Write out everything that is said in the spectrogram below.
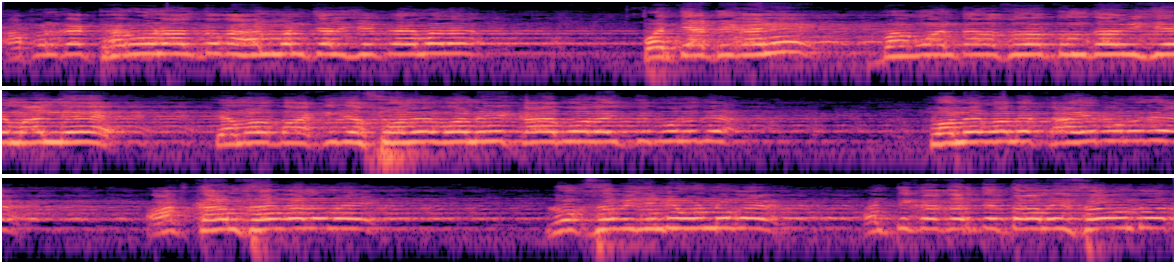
आपण काय ठरवून आलतो का हनुमान चालिसे टायमाला? पण त्या ठिकाणी भगवंताला सुद्धा तुमचा विषय मान्य आहे. त्यामुळे बाकीच्या स्वाम्या काय बोलायचं ते बोलू द्या. स्वाम्या काही बोलू द्या. आज काम सांगायला नाही. लोकसभेची निवडणूक आहे आणि टीका करते तानाई सावंतवर.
